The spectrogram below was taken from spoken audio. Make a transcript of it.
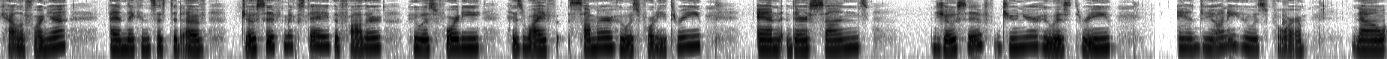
California, and they consisted of Joseph McStay, the father, who was 40, his wife, Summer, who was 43, and their sons, Joseph Jr., who was 3, and Gianni, who was 4. Now,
